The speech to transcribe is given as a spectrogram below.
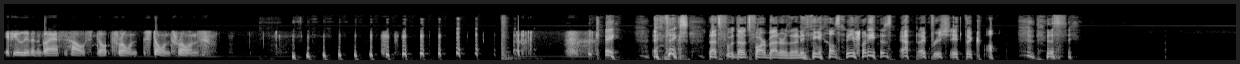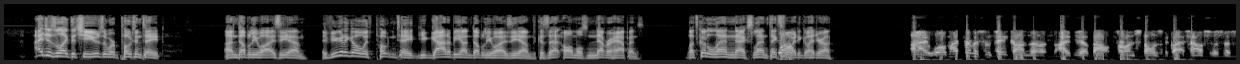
If you live in a glass house, don't throw stone thrones. okay. thanks. That's that's far better than anything else anybody has had. I appreciate the call. I just like that she used the word potentate on WIZM. If you're going to go with potentate, you got to be on WIZM because that almost never happens. Let's go to Len next. Len, thanks for waiting. Go ahead, you're on. All right. Well, my premise and take on the idea about throwing stones into glass houses is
